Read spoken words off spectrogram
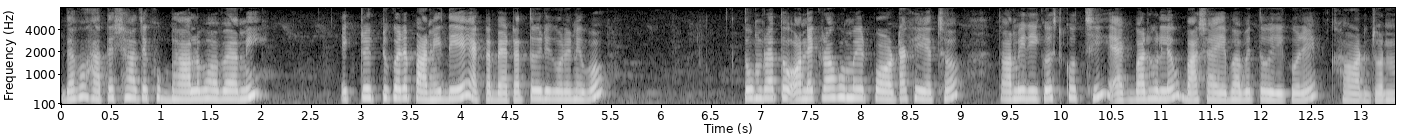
দেখো হাতের সাহায্যে খুব ভালোভাবে আমি একটু একটু করে পানি দিয়ে একটা ব্যাটার তৈরি করে নেব। তোমরা তো অনেক রকমের পরোটা খেয়েছো, তো আমি রিকোয়েস্ট করছি একবার হলেও বাসায় এভাবে তৈরি করে খাওয়ার জন্য।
